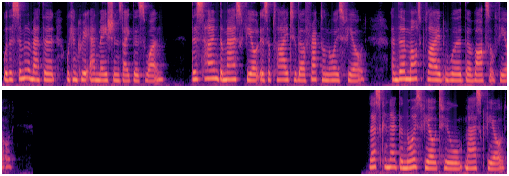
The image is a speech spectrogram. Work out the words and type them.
With a similar method, we can create animations like this one. This time, the mask field is applied to the fractal noise field and then multiplied with the voxel field. Let's connect the noise field to mask field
